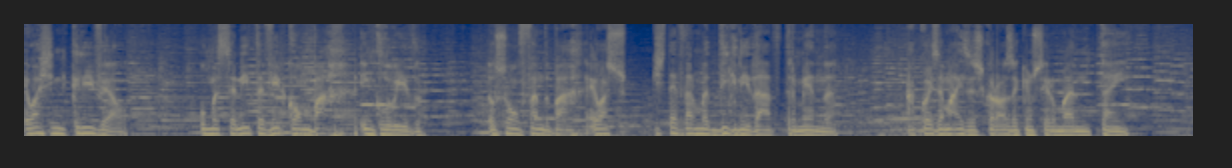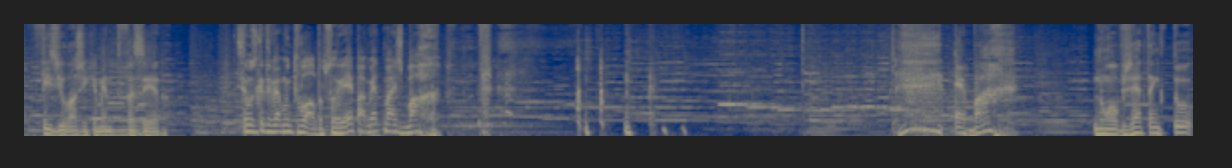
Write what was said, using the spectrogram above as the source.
Eu acho incrível uma sanita vir com Bach incluído. Eu sou um fã de Bach. Eu acho que isto deve dar uma dignidade tremenda à coisa mais asquerosa que um ser humano tem fisiologicamente de fazer. Se a música estiver muito alta, a pessoa diz: epá, mete mais barro. É Bach num objeto em que tu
